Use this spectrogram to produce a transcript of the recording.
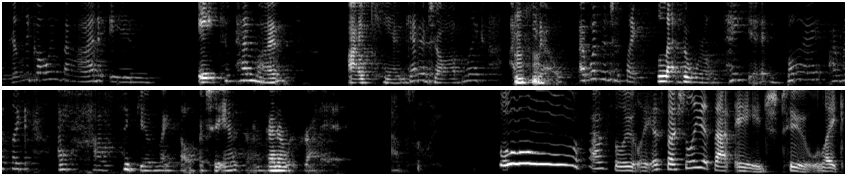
really going bad in eight to 10 months, I can get a job. Like, mm-hmm. I, you know, I wasn't just like, let the world take it, but I was like, I have to give myself a chance or I'm going to regret it. Absolutely. Ooh, absolutely. Especially at that age, too. Like,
